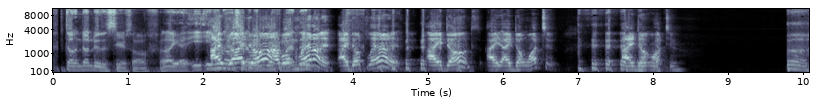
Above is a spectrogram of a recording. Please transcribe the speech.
don't don't do this to yourself. Like I, I don't. I won't plan on it. I don't plan on it. I don't. I, I don't want to. I don't want to.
